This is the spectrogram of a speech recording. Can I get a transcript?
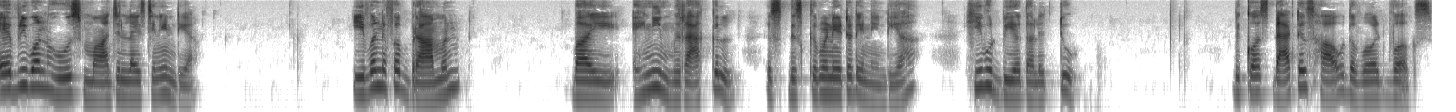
everyone who is marginalized in India. Even if a Brahmin by any miracle is discriminated in India, he would be a Dalit too. Because that is how the word works.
